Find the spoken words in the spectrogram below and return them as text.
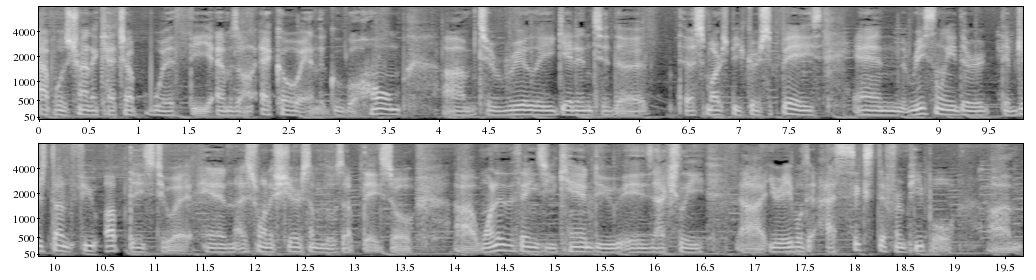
Apple is trying to catch up with the Amazon Echo and the Google Home um, to really get into the the smart speaker space. And recently, they're they've just done a few updates to it, and I just want to share some of those updates. So, uh, one of the things you can do is actually uh, you're able to ask six different people um,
